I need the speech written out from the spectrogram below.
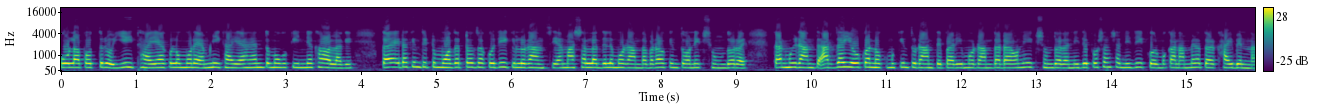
কোলাপত্র ইয়েই খায়। এক হলো মোরা এমনি খাই এখন তো মগো কিনে খাওয়া লাগে। তাই এটা কিন্তু একটু মজা টজা করিয়ে কিলো রাঁধছি। আর মাসাল্লা দিলে মোর রান্না বাড়াও কিন্তু অনেক সুন্দর হয়। কারণ মুই রাঁধতে আর যাই হোক আর কিন্তু রাঁধতে পারি। মোর রান্নাটা অনেক সুন্দর। হয় নিজের প্রশংসা নিজেই করব। কারণ আমরা তো আর খাইবেন না।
